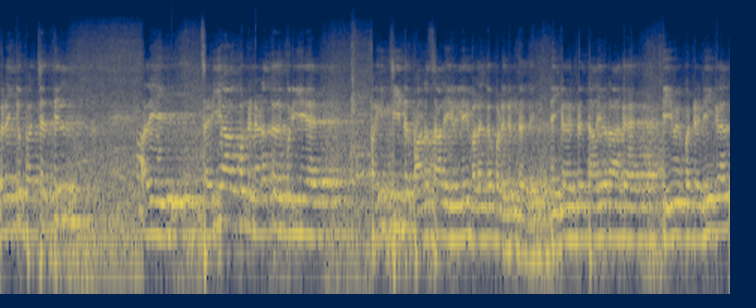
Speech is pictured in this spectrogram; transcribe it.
கிடைக்கும் பட்சத்தில் அதை சரியாக கொண்டு நடத்ததுக்குரிய பயிற்சி இந்த பாடசாலைகளிலே வழங்கப்படுகின்றது. நீங்கள் இன்று தலைவராக நியமிக்கப்பட்ட நீங்கள்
